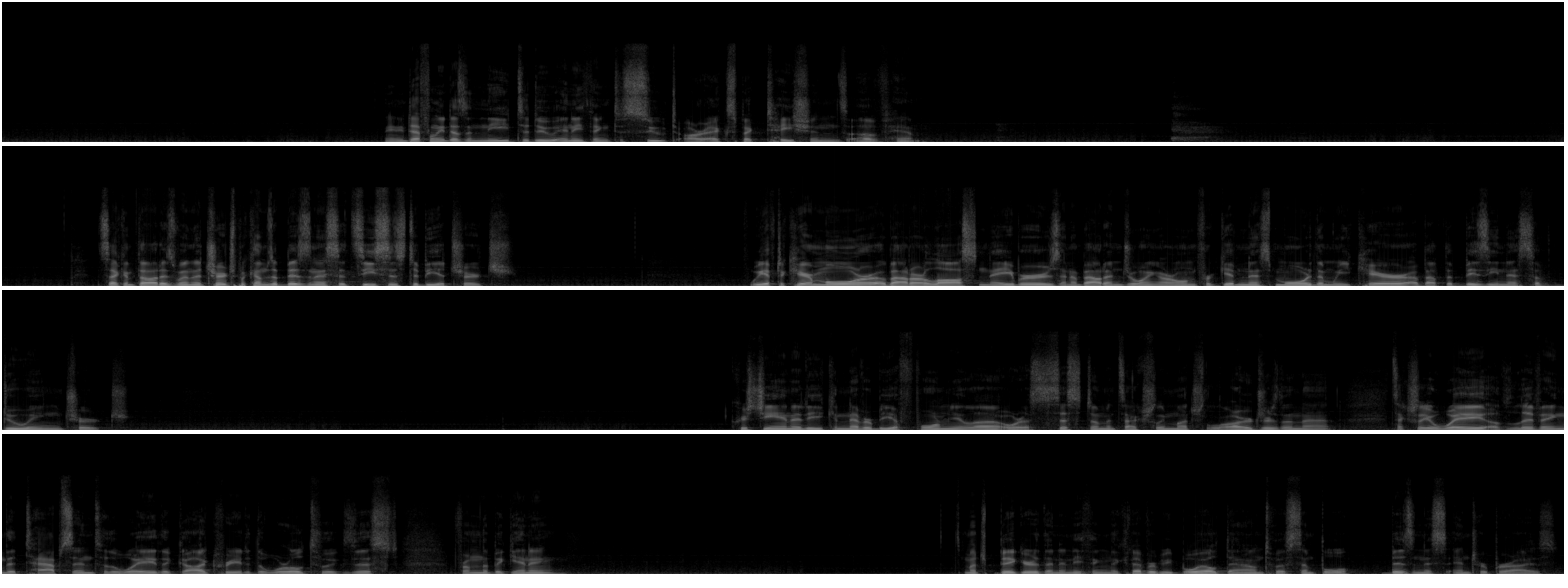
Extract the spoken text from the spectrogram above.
And he definitely doesn't need to do anything to suit our expectations of him. Second thought is when the church becomes a business, it ceases to be a church. We have to care more about our lost neighbors and about enjoying our own forgiveness more than we care about the busyness of doing church. Christianity can never be a formula or a system. It's actually much larger than that. It's actually a way of living that taps into the way that God created the world to exist from the beginning. It's much bigger than anything that could ever be boiled down to a simple business enterprise.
